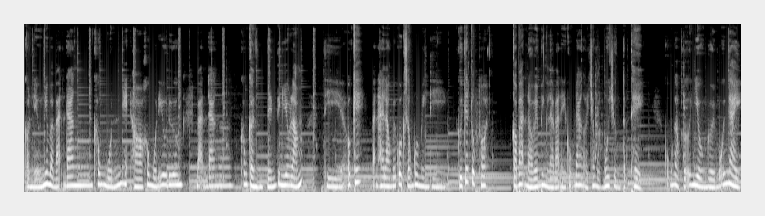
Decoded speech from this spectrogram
Còn nếu như mà bạn đang không muốn hẹn hò, không muốn yêu đương, bạn đang ờ, không cần đến tình yêu lắm, thì ờ, ok, bạn hài lòng với cuộc sống của mình thì cứ tiếp tục thôi có bạn nói với mình là bạn ấy cũng đang ở trong một môi trường tập thể, cũng gặp gỡ nhiều người mỗi ngày.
